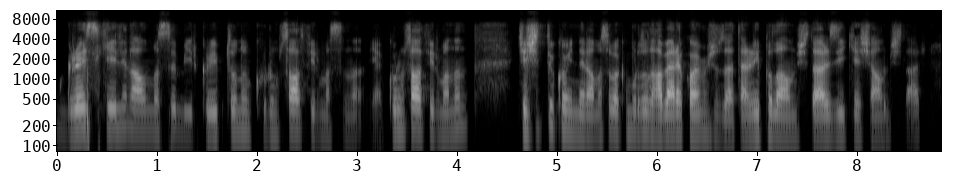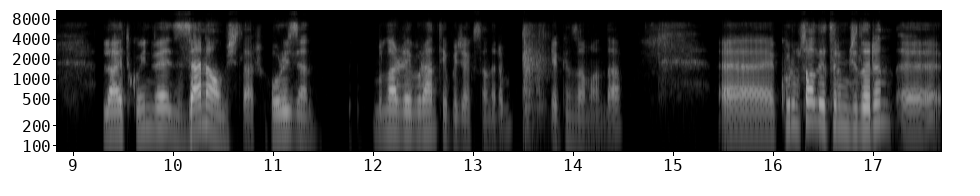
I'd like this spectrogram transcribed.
Grayscale'in alması bir kriptonun kurumsal firmasını, yani kurumsal firmanın çeşitli coinleri alması. Bakın burada da habere koymuşuz zaten. Ripple almışlar, Zcash almışlar. Litecoin ve Zen almışlar. Horizon. Bunlar rebrand yapacak sanırım yakın zamanda. E, kurumsal yatırımcıların e,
